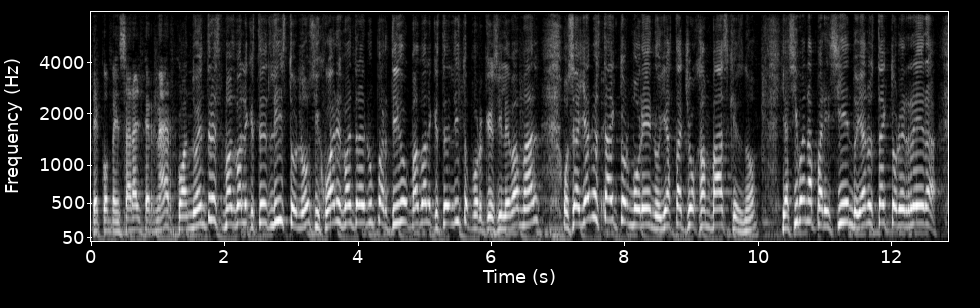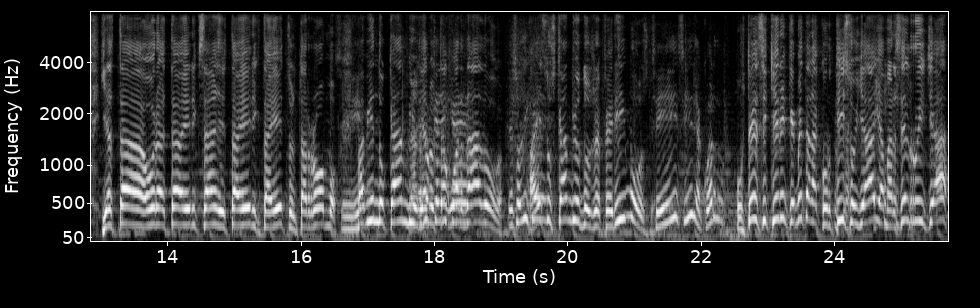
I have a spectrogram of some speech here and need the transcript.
De comenzar a alternar. Cuando entres, más vale que estés listo, ¿no? Si Juárez va a entrar en un partido, más vale que estés listo, porque si le va mal. O sea, ya no está Héctor Moreno, ya está Johan Vázquez, ¿no? Y así van apareciendo, ya no está Héctor Herrera, ya está, ahora está Eric Sánchez, está Eric, está Héctor, está Romo. Va habiendo cambios, Claro. ya no está dije. guardado. Eso dije. A esos cambios nos referimos. Sí, sí, de acuerdo. Ustedes si quieren que metan a Cortizo ya y a Marcel Ruiz ya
